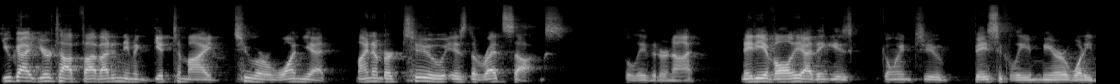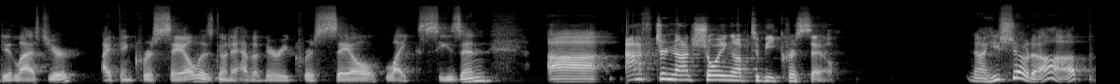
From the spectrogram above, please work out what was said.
you got your top five. I didn't even get to my two or one yet. My number two is the Red Sox, believe it or not. Nate Eovaldi, I think he's going to basically mirror what he did last year. I think Chris Sale is going to have a very Chris Sale like season. Uh, After not showing up to be Chris Sale. no, he showed up.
